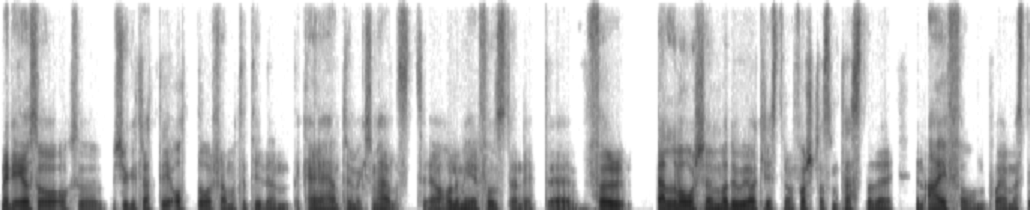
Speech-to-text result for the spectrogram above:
Men det är så också 2030, åtta år framåt i tiden. Det kan ju ha hänt hur mycket som helst. Jag håller med er fullständigt. För elva år sedan var du och jag, Christer, de första som testade en iPhone på MSD.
